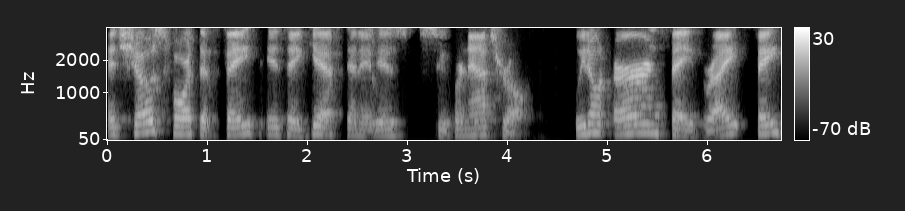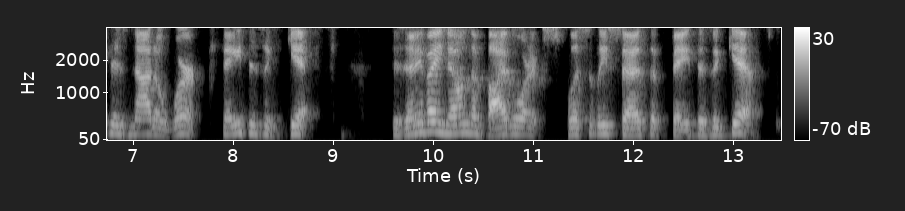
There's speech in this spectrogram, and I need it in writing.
It shows forth that faith is a gift and it is supernatural. We don't earn faith, right? Faith is not a work, faith is a gift. Does anybody know in the Bible where it explicitly says that faith is a gift?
